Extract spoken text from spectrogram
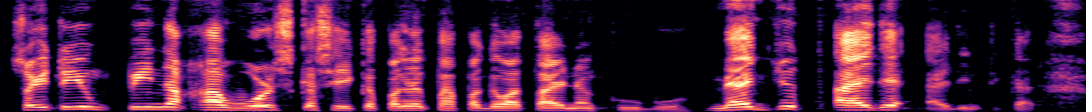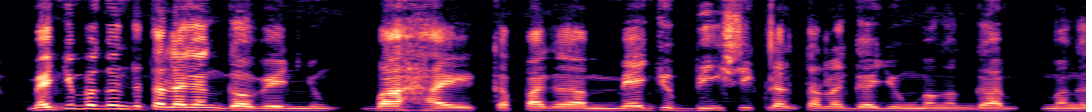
So ito yung pinaka worst kasi kapag nagpapagawa tayo ng kubo. Medyo ide- identical. Medyo maganda talagang gawin yung bahay kapag ah, medyo basic lang talaga yung mga ga- mga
